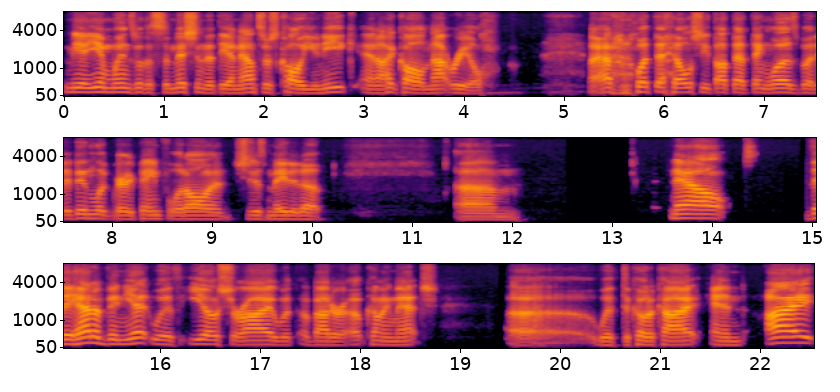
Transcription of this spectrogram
Mia Yim wins with a submission that the announcers call unique, and I call not real. I don't know what the hell she thought that thing was, but it didn't look very painful at all, and she just made it up. Um, now they had a vignette with Io Shirai with about her upcoming match uh, with Dakota Kai, and I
